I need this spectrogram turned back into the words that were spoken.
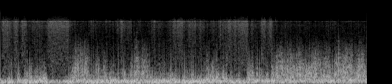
Thank you.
